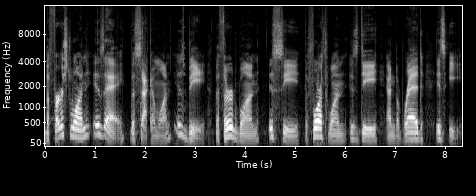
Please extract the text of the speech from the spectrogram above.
the first one is A, the second one is B, the third one is C, the fourth one is D, and the red is E.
